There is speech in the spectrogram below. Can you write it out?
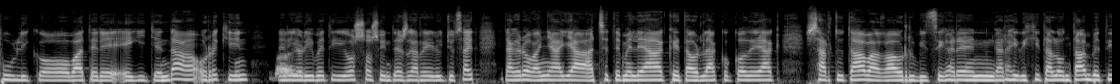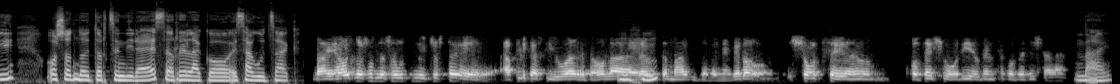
publiko bat ere egiten da horrekin, Bai. niri hori beti oso oso interesgarri iruditu zait eta gero gaina ja HTMLak eta horrelako kodeak sartuta ba, gaur bizigaren garai digital hontan beti oso ondo etortzen dira, ez? Horrelako ezagutzak. Bai, hau oso ondo ezagutzen dituzte aplikazioak eta hola Mhm. erabiltzen badakite, baina gero sortze prozesu hori eurentzako berrisa da. Bai.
